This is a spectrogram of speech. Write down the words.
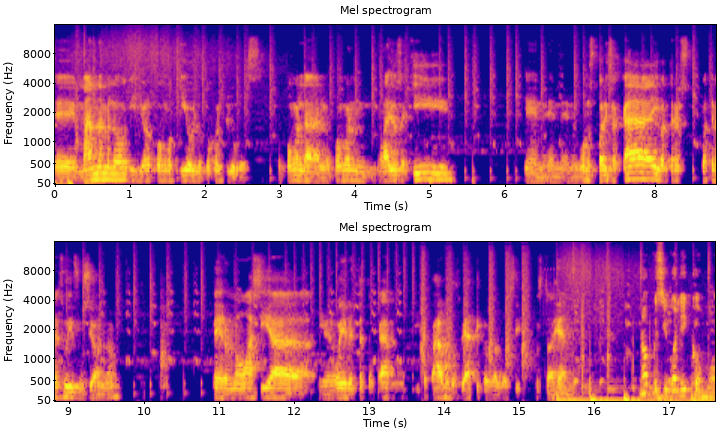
eh, mándamelo y yo lo pongo aquí o lo toco en clubes. Lo pongo en, la, lo pongo en radios aquí, en, algunos paris acá y va a, tener, su difusión, ¿no? Pero no así a nivel, oye, vente a tocar. Y te pagamos los viáticos o algo así. Pues todavía no. No, pues igual y como,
